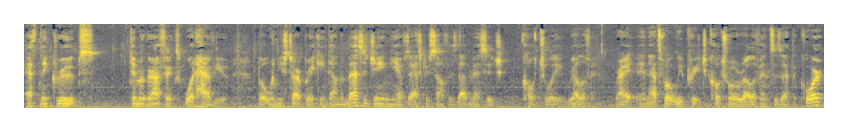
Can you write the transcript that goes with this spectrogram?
ethnic groups, demographics, what have you. But when you start breaking down the messaging, you have to ask yourself, is that message culturally relevant, right? And that's what we preach. Cultural relevance is at the core.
